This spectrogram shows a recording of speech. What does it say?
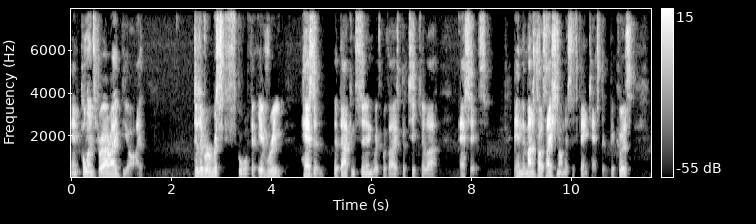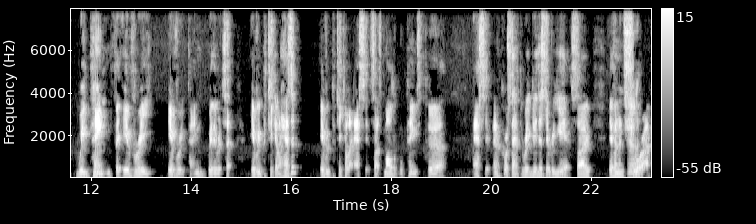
and pull in through our API, deliver a risk score for every hazard that they're concerned with with those particular assets. And the monetization on this is fantastic because we ping for every every ping, whether it's a, every particular hazard every particular asset. So it's multiple pings per asset. And of course, they have to redo this every year. So if an insurer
